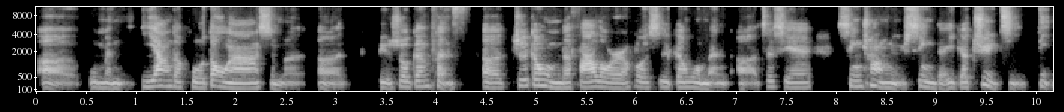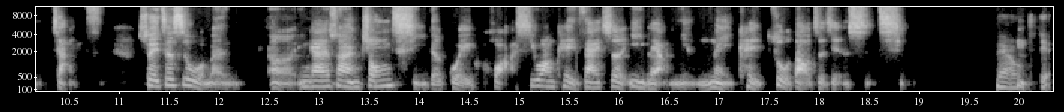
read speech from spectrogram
呃我们一样的活动啊什么呃，比如说跟粉丝呃就是跟我们的 follower 或者是跟我们呃这些新创女性的一个聚集地这样子，所以这是我们。呃，应该算中期的规划，希望可以在这一两年内可以做到这件事情。了解，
